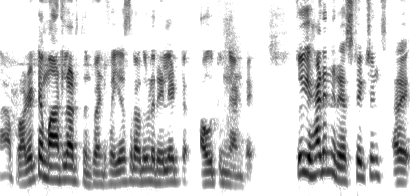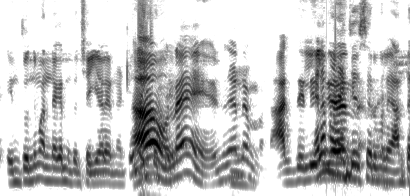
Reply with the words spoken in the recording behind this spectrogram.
ఆ ప్రోడక్ట్ మాట్లాడుతుంది. ట్వంటీ ఫైవ్ ఇయర్స్ తర్వాత కూడా రిలేట్ అవుతుంది అంటే. So you had an restrictions అరే ఇంత ఉంది మన దగ్గర ఇంత చెయ్యాలి అన్నట్లు ఉన్నాయి. ఎందుకంటే నాకు తెలియదు చేశారు మళ్ళీ అంత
